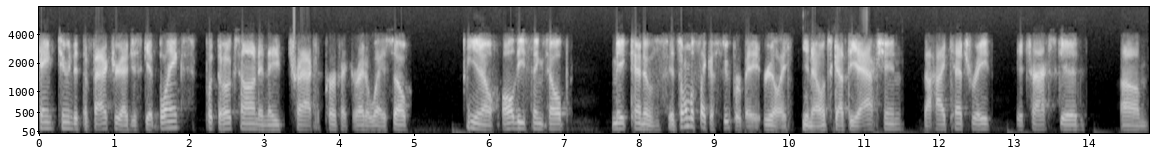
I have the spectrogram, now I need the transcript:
tank tuned at the factory. I just get blanks, put the hooks on, and they track perfect right away. So, you know, all these things help make kind of it's almost like a super bait, really. You know, it's got the action, the high catch rate, it tracks good. Um,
